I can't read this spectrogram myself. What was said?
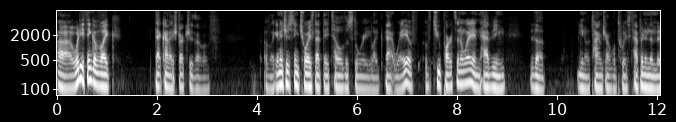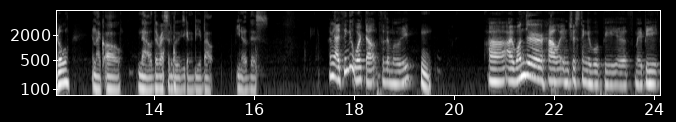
Uh what do you think of like that kind of structure though of of like an interesting choice that they tell the story like that way of of two parts in a way and having the you know time travel twist happen in the middle and like oh now the rest of the movie is going to be about you know this I mean, I think it worked out for the movie. Hmm. Uh, I wonder how interesting it would be if maybe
